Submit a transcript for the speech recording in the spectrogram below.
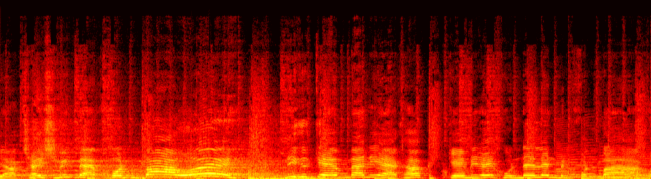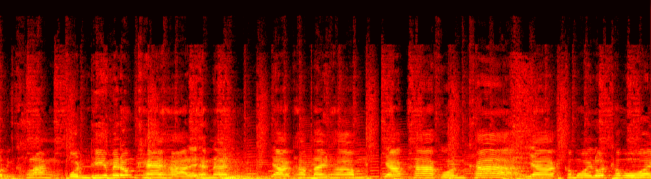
อยากใช้ชีวิตแบบคนบ้าเว้ย นี่คือเกม Maniac ครับ เกมที่ให้คุณได้เล่นเป็นคนบ้า คนคลั่ง คนที่ไม่ต้องแคร์หาอะไรทั้งนั้น อยากทำอะไรทำ อยากฆ่าคนฆ่า อยากขโมยรถขโมย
